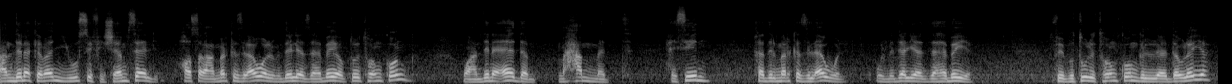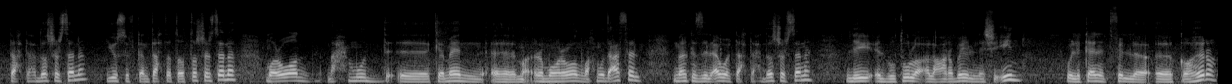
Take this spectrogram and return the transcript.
عندنا كمان يوسف هشام سالم حصل على المركز الأول لميدالية ذهبية ببطوله هونج كونج وعندنا آدم محمد حسين خد المركز الأول والميدالية الذهبية. في بطولة هونج كونج الدولية تحت 11 سنة. يوسف كان تحت 13 سنة. مروان محمود آه، كمان آه، مروان محمود عسل المركز الأول تحت 11 سنة للبطولة العربية للناشئين واللي كانت في القاهرة.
